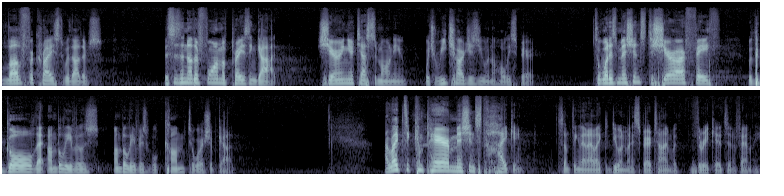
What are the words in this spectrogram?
love for Christ with others. This is another form of praising God, sharing your testimony, which recharges you in the Holy Spirit. So, what is missions? To share our faith with the goal that unbelievers, unbelievers will come to worship God. I like to compare missions to hiking, something that I like to do in my spare time with three kids and a family.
